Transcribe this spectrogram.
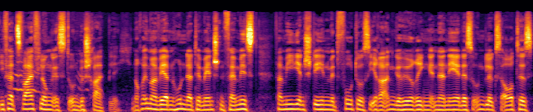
Die Verzweiflung ist unbeschreiblich. Noch immer werden hunderte Menschen vermisst. Familien stehen mit Fotos ihrer Angehörigen in der Nähe des Unglücksortes,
